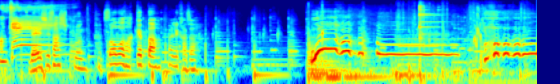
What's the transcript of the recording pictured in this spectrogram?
오케이. 4시 40분. 서버 닫겠다. 빨리 가자. 우후후후. 우후후후.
